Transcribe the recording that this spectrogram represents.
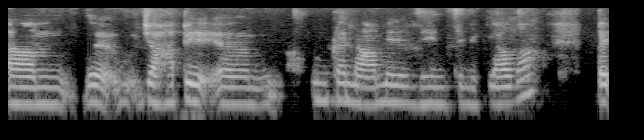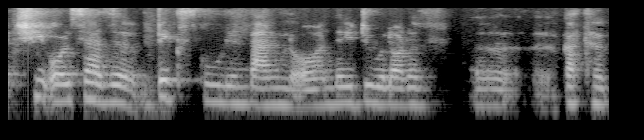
um, the, जहाँ पे um, उनका नाम मेरे जहन से निकला हुआ but she also has a big school in Bangalore and they do a lot of uh, Kathak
